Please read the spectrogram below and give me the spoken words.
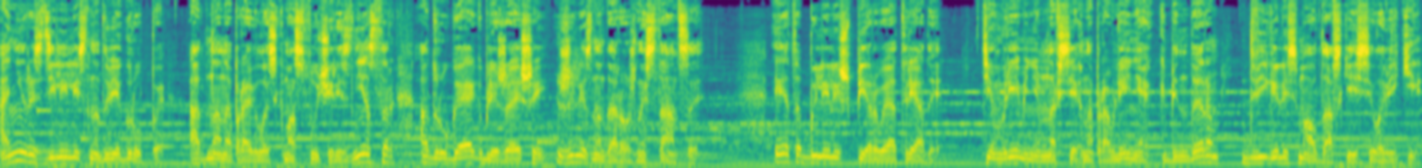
Они разделились на две группы. Одна направилась к мосту через Днестр, а другая к ближайшей железнодорожной станции. Это были лишь первые отряды. Тем временем на всех направлениях к Бендерам двигались молдавские силовики.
